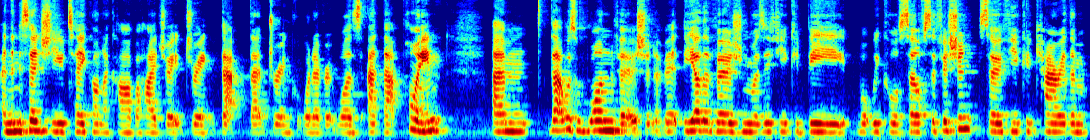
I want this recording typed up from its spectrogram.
And then essentially you take on a carbohydrate drink that that drink or whatever it was at that point um, that was one version of it. The other version was if you could be what we call self sufficient. So if you could carry them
